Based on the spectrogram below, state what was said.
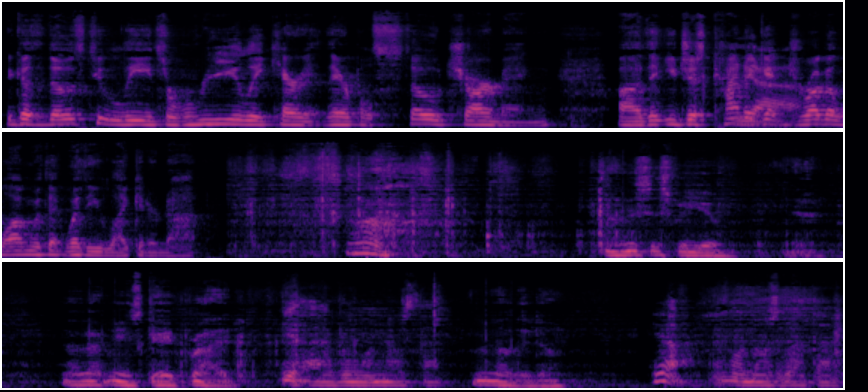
because those two leads really carry it. They're both so charming uh, that you just kind of Yeah. get drug along with it, whether you like it or not. Now this is for you. Yeah. Now that means gay pride. Yeah, everyone knows that. No, they don't. Yeah, everyone knows about that.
